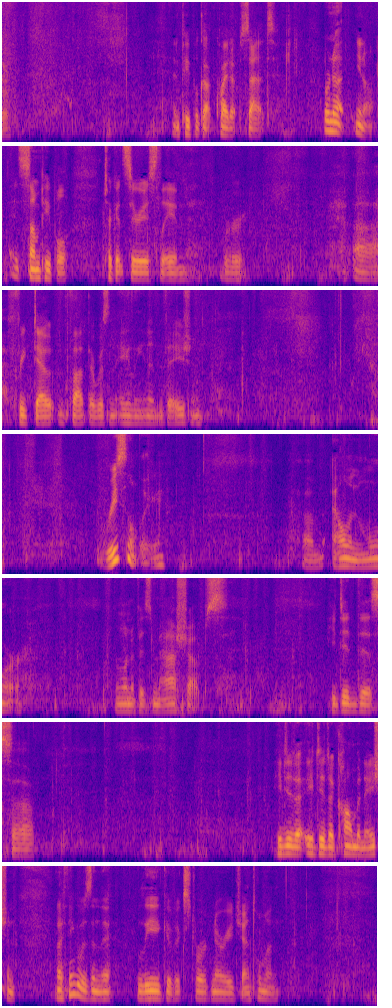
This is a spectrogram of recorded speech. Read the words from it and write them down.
And people got quite upset. Or not, you know, some people took it seriously and were uh, freaked out and thought there was an alien invasion. Recently, um, Alan Moore, in one of his mashups, he did this. Uh, he did a he did a combination, and I think it was in the League of Extraordinary Gentlemen.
